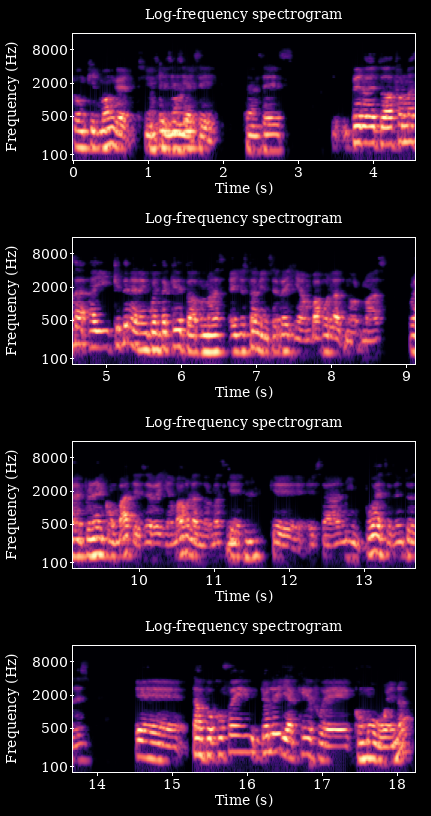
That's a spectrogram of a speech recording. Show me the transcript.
Con Killmonger. Sí, con sí, sí, Killmonger, sí. sí. Entonces, Pero de todas formas ha- hay que tener en cuenta que de todas formas ellos también se regían bajo las normas, por ejemplo en el combate, se regían bajo las normas que, que estaban impuestas. Entonces, eh, tampoco fue, yo le diría que fue como bueno,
